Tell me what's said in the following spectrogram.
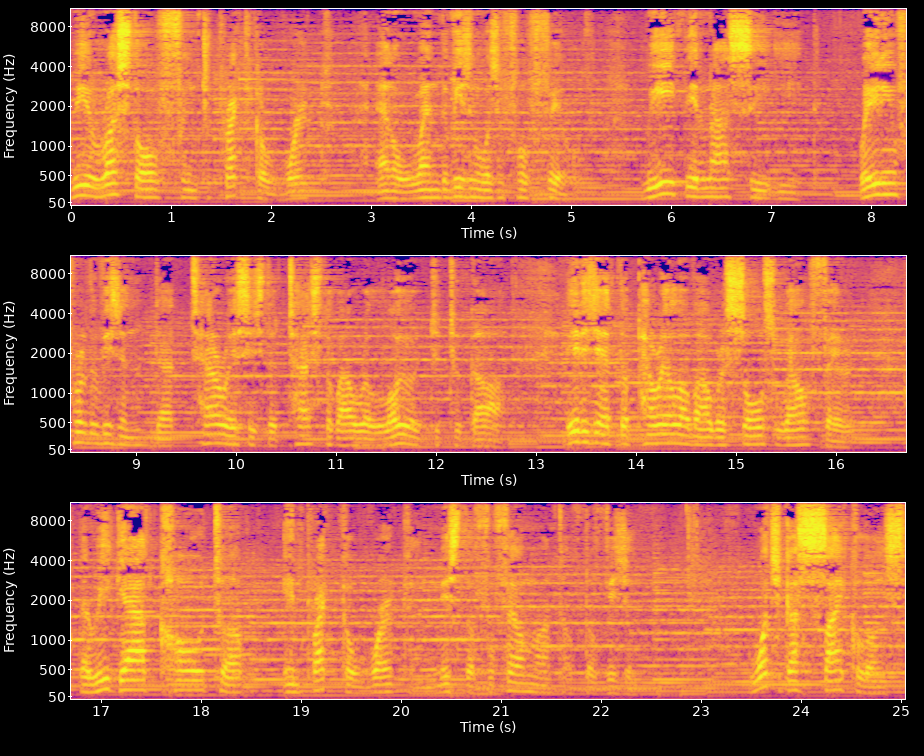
We rushed off into practical work, and when the vision was fulfilled, we did not see it. Waiting for the vision that terraces the test of our loyalty to God. It is at the peril of our soul's welfare that we get caught up in practical work and miss the fulfillment of the vision. Watch God's cyclones.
